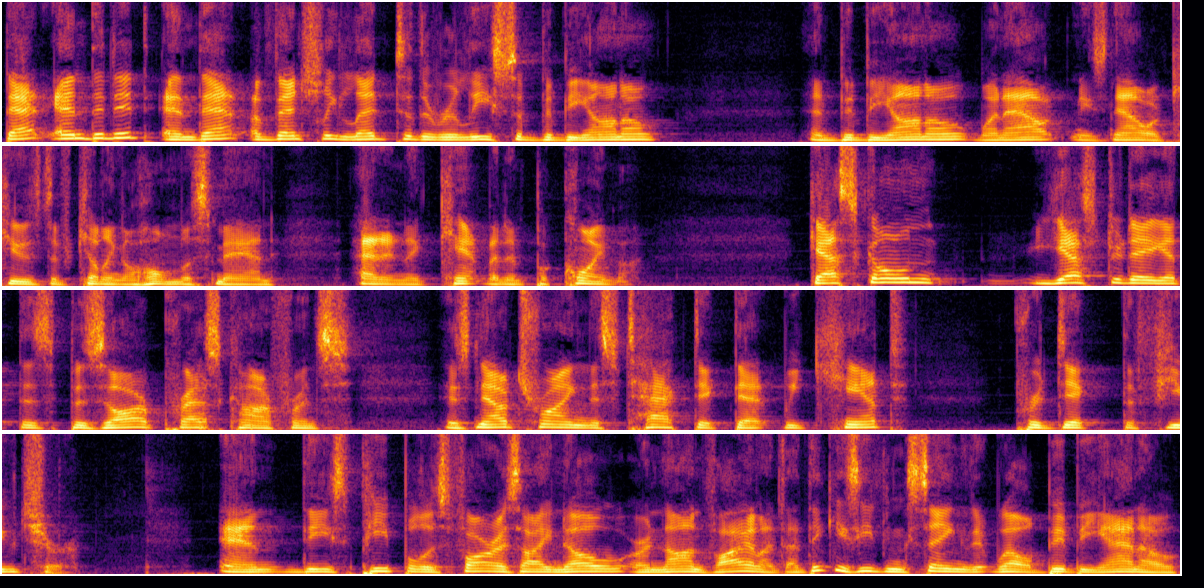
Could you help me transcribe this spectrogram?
That ended it, and that eventually led to the release of Bibiano. And Bibiano went out, and he's now accused of killing a homeless man at an encampment in Pacoima. Gascon, yesterday at this bizarre press conference, is now trying this tactic that we can't predict the future and these people, as far as I know, are nonviolent. I think he's even saying that, well, Bibiano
